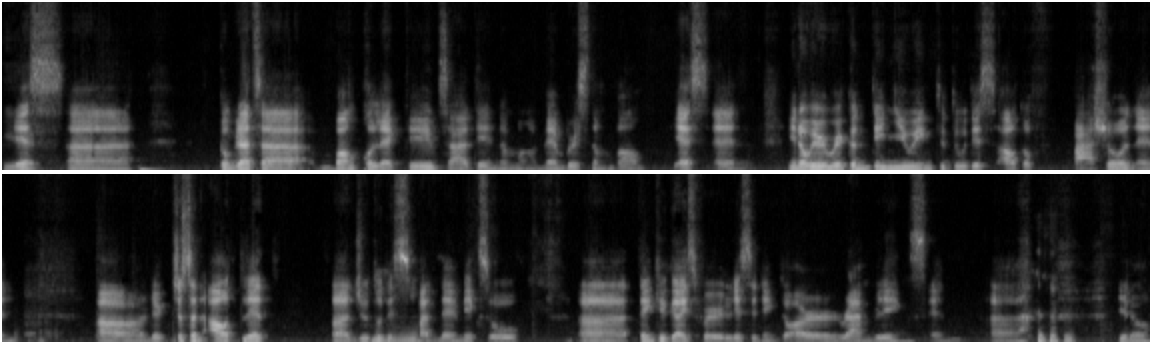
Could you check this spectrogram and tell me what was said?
Yes. Uh, congrats sa Bank Collective, sa atin ng mga members ng Bank. Yes, and you know, we're, we're continuing to do this out of passion and uh, like just an outlet uh, due to this Mhm. pandemic. So, uh, thank you guys for listening to our ramblings and, uh, you know,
